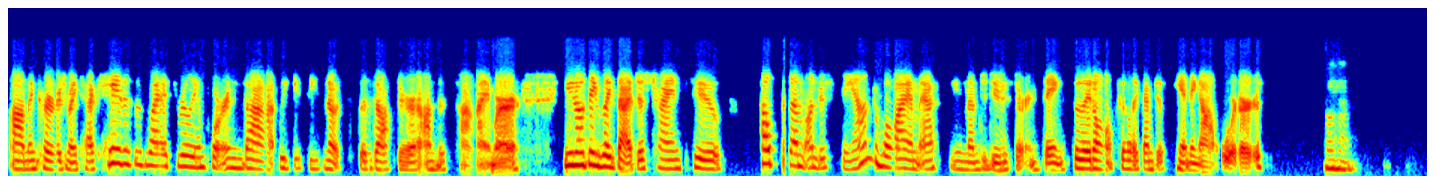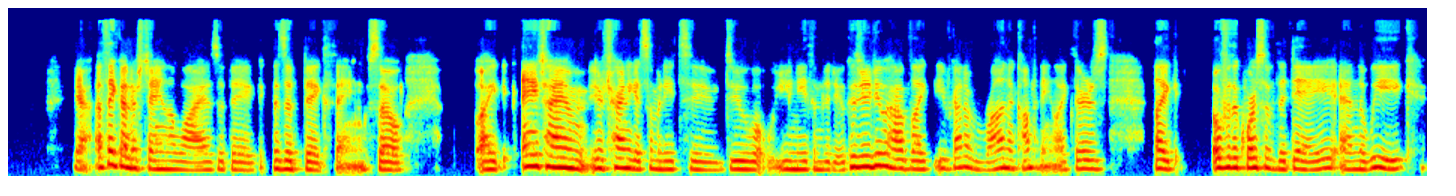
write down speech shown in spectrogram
um, encourage my tech, hey, this is why it's really important that we get these notes to the doctor on this time, or, you know, things like that. Just trying to help them understand why I'm asking them to do certain things so they don't feel like I'm just handing out orders. Mm-hmm. Yeah, I think understanding the why is a big is a big thing. So like anytime you're trying to get somebody to do what you need them to do because you do have like you've got to run a company. Like there's like over the course of the day and the week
